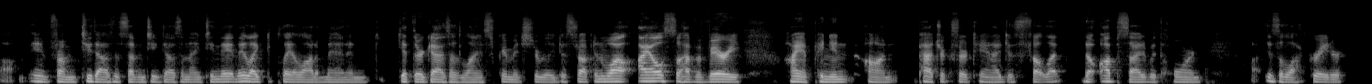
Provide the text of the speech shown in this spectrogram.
um, in from 2017 2019, they they like to play a lot of men and get their guys at the line of scrimmage to really disrupt. And while I also have a very high opinion on Patrick Surtain. I just felt that the upside with Horn uh, is a lot greater.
